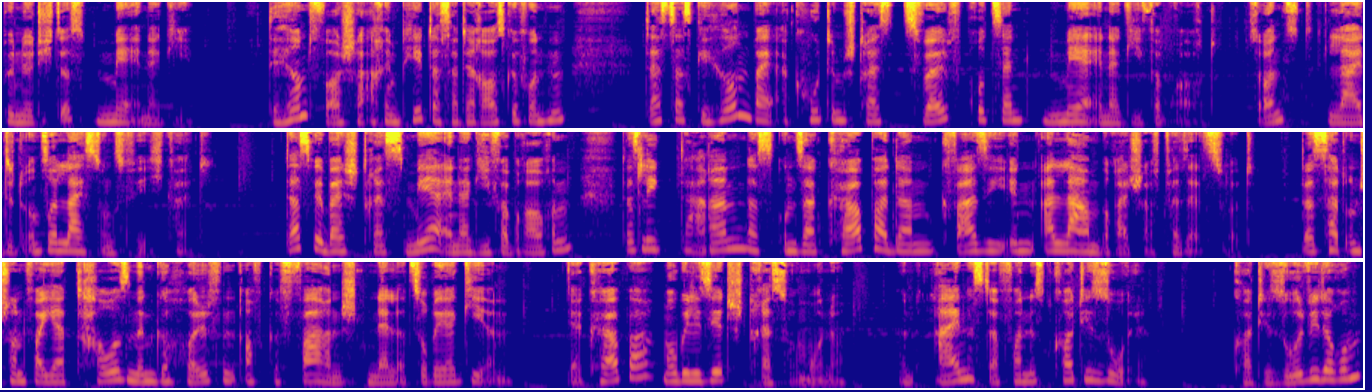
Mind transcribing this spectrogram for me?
benötigt es mehr Energie. Der Hirnforscher Achim Peters hat herausgefunden, dass das Gehirn bei akutem Stress 12 Prozent mehr Energie verbraucht. Sonst leidet unsere Leistungsfähigkeit. Dass wir bei Stress mehr Energie verbrauchen, das liegt daran, dass unser Körper dann quasi in Alarmbereitschaft versetzt wird. Das hat uns schon vor Jahrtausenden geholfen, auf Gefahren schneller zu reagieren. Der Körper mobilisiert Stresshormone und eines davon ist Cortisol. Cortisol wiederum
